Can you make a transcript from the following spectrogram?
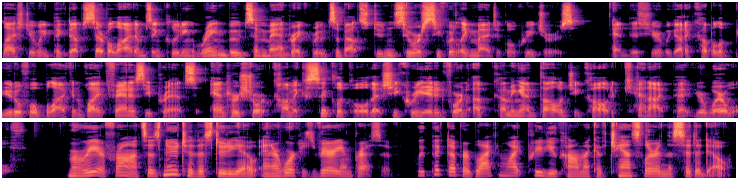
Last year, we picked up several items, including rain boots and mandrake roots, about students who are secretly magical creatures. And this year, we got a couple of beautiful black and white fantasy prints, and her short comic Cyclical that she created for an upcoming anthology called Can I Pet Your Werewolf? Maria Frantz is new to the studio, and her work is very impressive. We picked up our black and white preview comic of Chancellor and the Citadel.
